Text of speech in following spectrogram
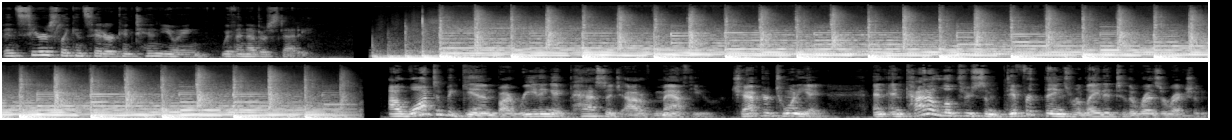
then seriously consider continuing with another study. I want to begin by reading a passage out of Matthew, chapter 28, and, and kind of look through some different things related to the resurrection.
